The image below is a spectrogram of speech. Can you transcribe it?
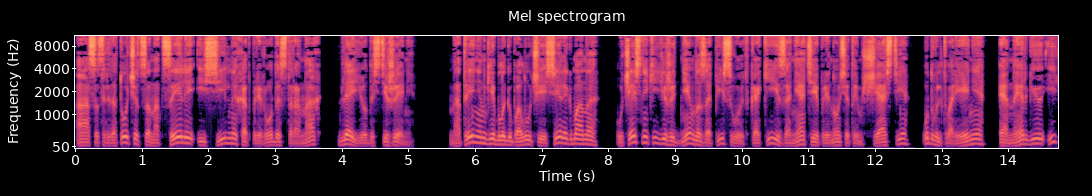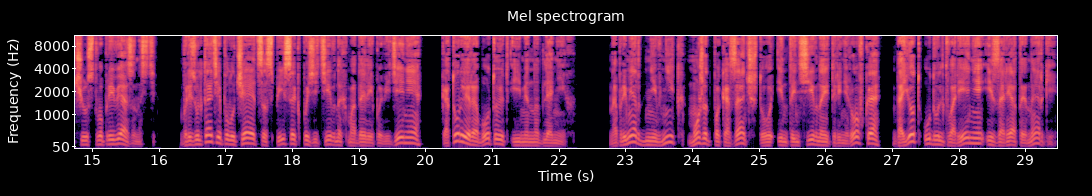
а сосредоточиться на цели и сильных от природы сторонах для ее достижения. На тренинге благополучия Селигмана участники ежедневно записывают, какие занятия приносят им счастье, удовлетворение, энергию и чувство привязанности. В результате получается список позитивных моделей поведения, которые работают именно для них. Например, дневник может показать, что интенсивная тренировка дает удовлетворение и заряд энергии,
